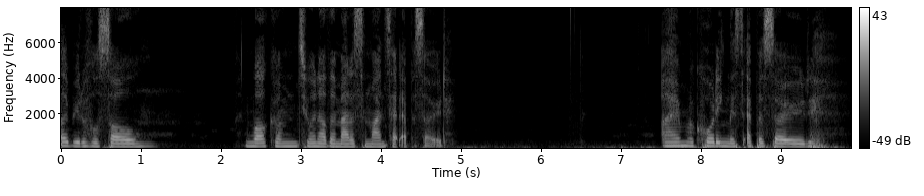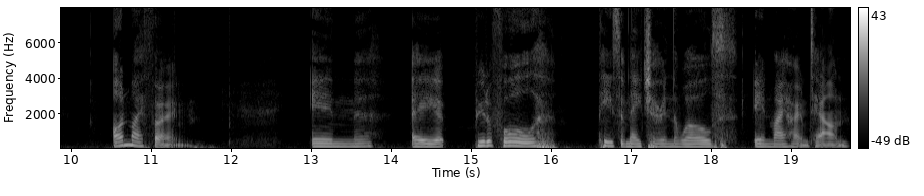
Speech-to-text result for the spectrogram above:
Hello, beautiful soul, and welcome to another Madison Mindset episode. I'm recording this episode on my phone in a beautiful piece of nature in the world in my hometown.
